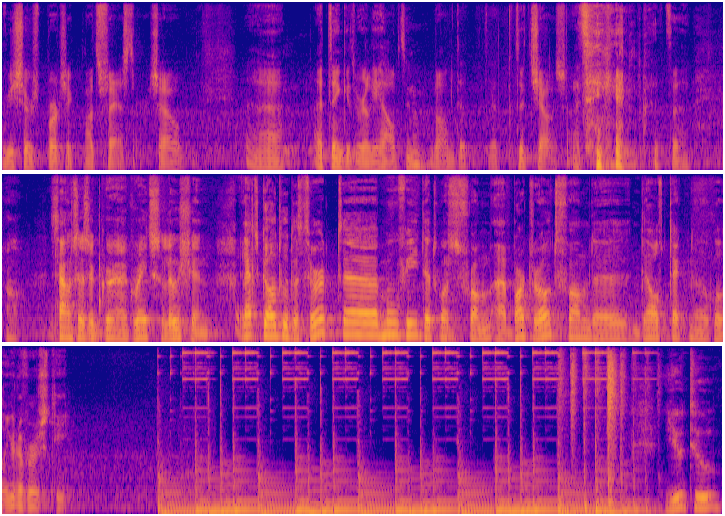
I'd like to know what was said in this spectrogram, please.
research project much faster. So uh, I think it really helped him. Well, that, that, that shows, I think. but, Sounds as a, gr a great solution. Let's go to the third uh, movie that was from uh, Bart Root from the Delft Technical University. You too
